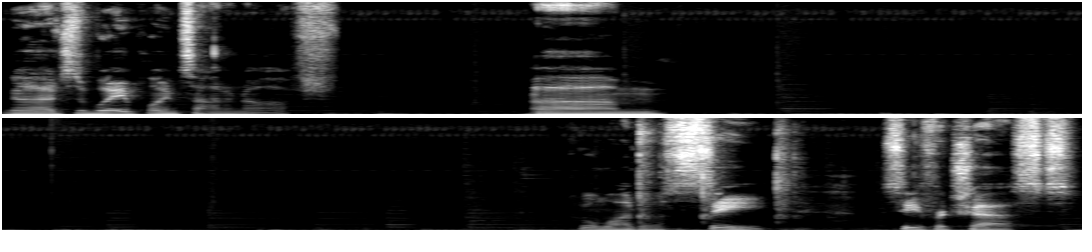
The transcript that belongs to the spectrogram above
No, that's the waypoints on and off. Um tool module C. C for chest.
